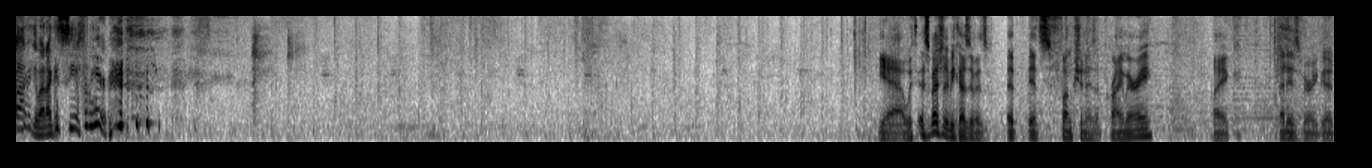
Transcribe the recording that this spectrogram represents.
Talking about? I can see it from here. yeah, with especially because of its it, its function as a primary, like that is very good.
